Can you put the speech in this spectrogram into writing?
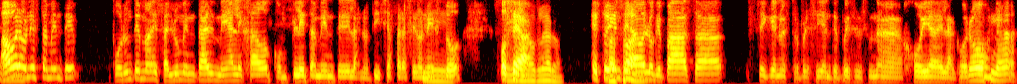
Ahora, honestamente, por un tema de salud mental, me he alejado completamente de las noticias, para ser Sí. honesto. O sea, no, claro. estoy pasó, enterado ¿no? de lo que pasa, sé que nuestro presidente pues es una joya de la corona,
